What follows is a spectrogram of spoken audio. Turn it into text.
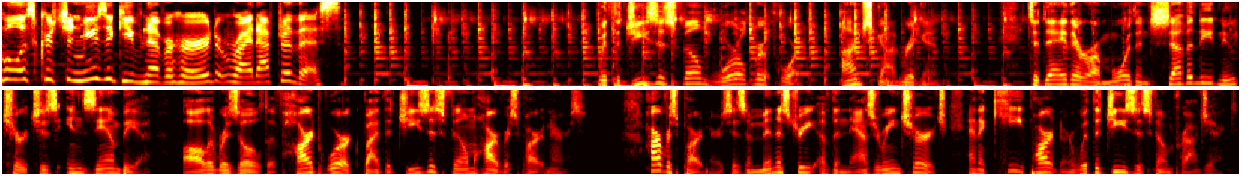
Coolest Christian music you've never heard right after this. With the Jesus Film World Report, I'm Scott Riggin. Today, there are more than 70 new churches in Zambia, all a result of hard work by the Jesus Film Harvest Partners. Harvest Partners is a ministry of the Nazarene Church and a key partner with the Jesus Film Project.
